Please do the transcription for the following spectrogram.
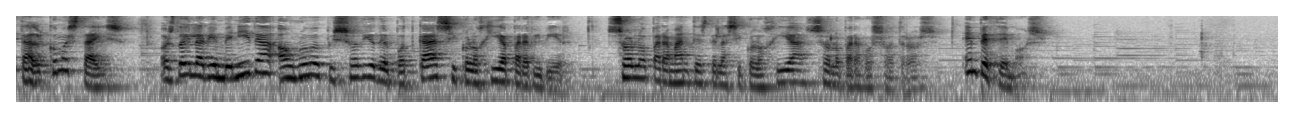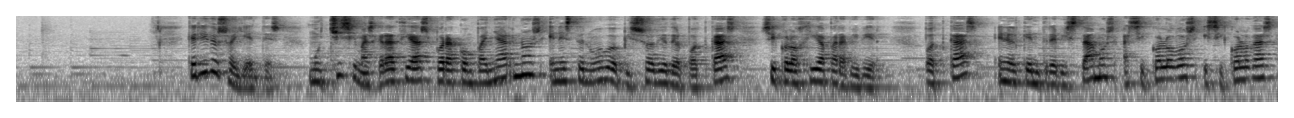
tal? ¿Cómo estáis? Os doy la bienvenida a un nuevo episodio del podcast Psicología para Vivir. Solo para amantes de la psicología, solo para vosotros. Empecemos. Queridos oyentes, muchísimas gracias por acompañarnos en este nuevo episodio del podcast Psicología para Vivir, podcast en el que entrevistamos a psicólogos y psicólogas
